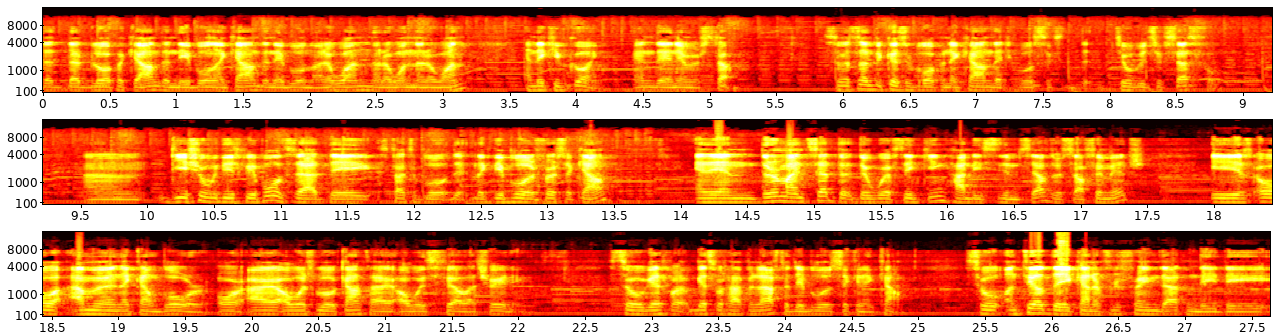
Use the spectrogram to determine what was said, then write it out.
that, that blow up account, then they blow an account, then they blow another one, another one, another one, and they keep going, and they never stop. So it's not because you blow up an account that you will, that you will be successful. Um, the issue with these people is that they start to blow, like they blow their first account, and then their mindset, their, their way of thinking, how they see themselves, their self-image, is oh I'm an account blower, or I always blow account, I always fail at trading. So guess what? Guess what happened after they blew a second account. So until they kind of reframe that and they, they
